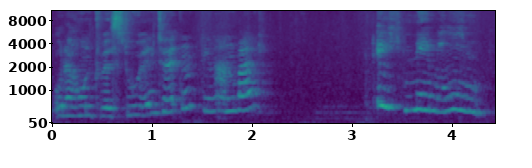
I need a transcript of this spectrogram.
Oder Hund, willst du ihn töten, den Anwalt? Ich nehme ihn.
